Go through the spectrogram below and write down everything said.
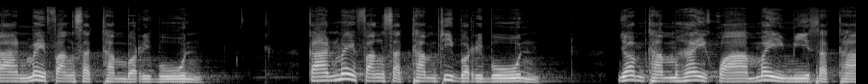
การไม่ฟังสัตธรรมบริบูรณ์ การไม่ฟังสัตธรรมที่บริบูรณ์ ย่อมทำให้ความไม่มีศรัทธา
